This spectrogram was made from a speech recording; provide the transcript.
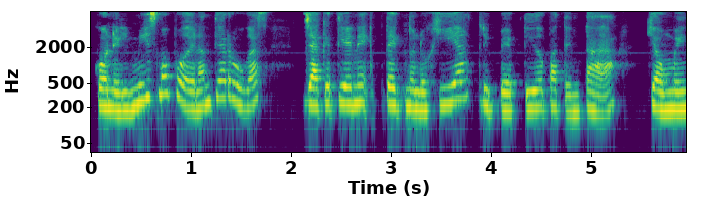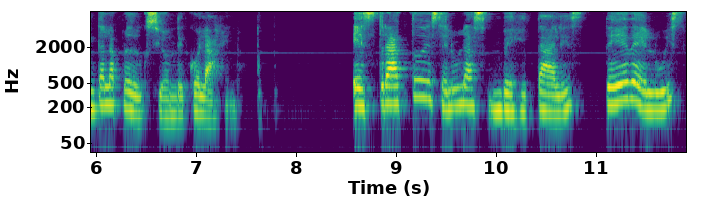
con el mismo poder antiarrugas, ya que tiene tecnología tripéptido patentada que aumenta la producción de colágeno. Extracto de células vegetales de Luis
